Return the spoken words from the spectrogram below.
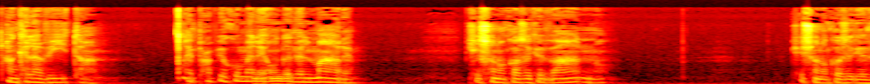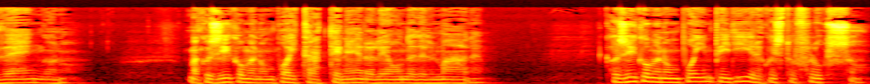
anche la vita, è proprio come le onde del mare. Ci sono cose che vanno ci sono cose che vengono, ma così come non puoi trattenere le onde del mare, così come non puoi impedire questo flusso,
